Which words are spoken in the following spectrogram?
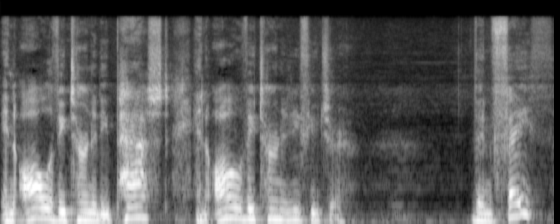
in all of eternity past and all of eternity future, then faith,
